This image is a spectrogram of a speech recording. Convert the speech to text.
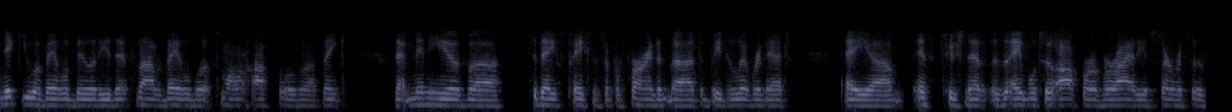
NICU availability that's not available at smaller hospitals. And I think that many of uh, today's patients are preferring to, uh, to be delivered at a um, institution that is able to offer a variety of services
